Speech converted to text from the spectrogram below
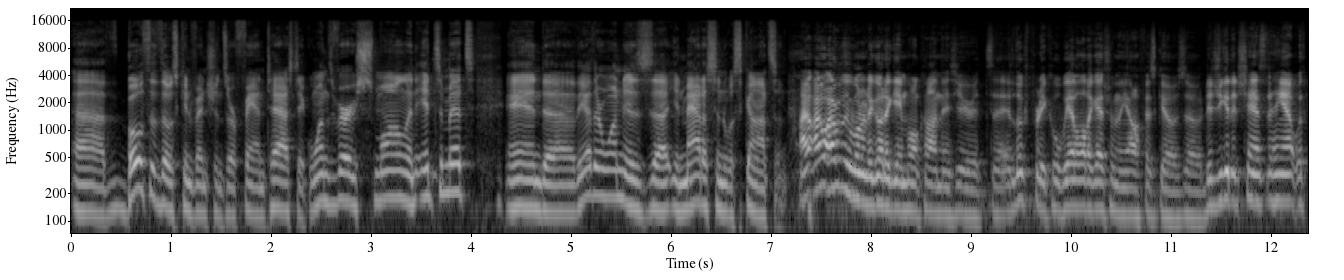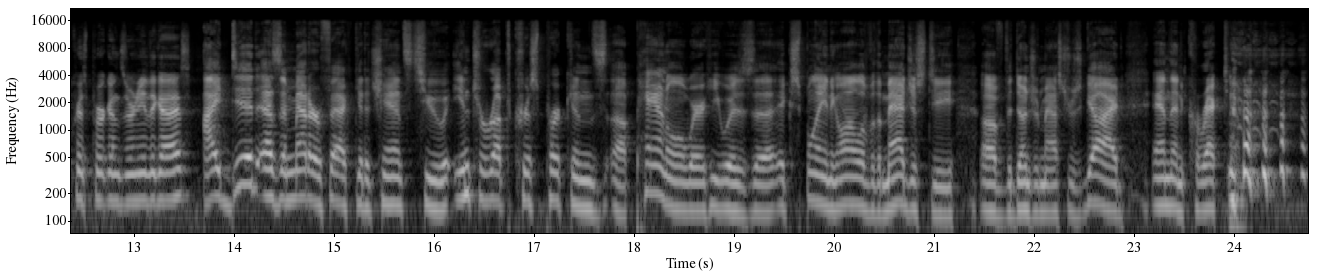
uh, both of those conventions are fantastic. One's very small and intimate, and uh, the other one is uh, in Madison, Wisconsin. I, I really wanted to go to Game Hole Con this year. It's, uh, it looked pretty cool. We had a lot of guys from the office go. So did you get a chance to hang out with Chris Perkins or any of the guys? I did, as a matter of fact, get a chance to interrupt Chris Perkins' uh, panel where he was uh, explaining all of the majesty of the Dungeon Master's Guide and then correct him.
